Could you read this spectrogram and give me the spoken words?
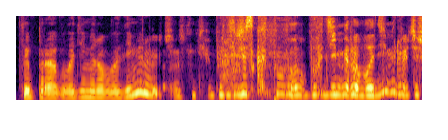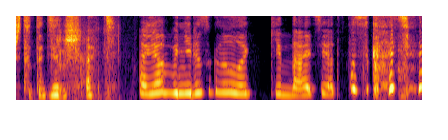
Ты про Владимира Владимировича? Я бы рискнула Владимира Владимировича что-то держать. А я бы не рискнула кидать и отпускать.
